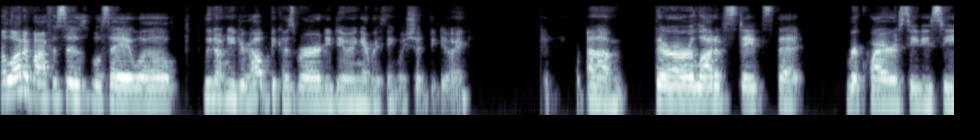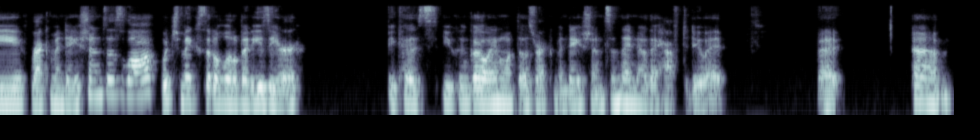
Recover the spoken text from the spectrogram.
a lot of offices will say, "Well, we don't need your help because we're already doing everything we should be doing." Um, there are a lot of states that require CDC recommendations as law, which makes it a little bit easier because you can go in with those recommendations and they know they have to do it. But um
